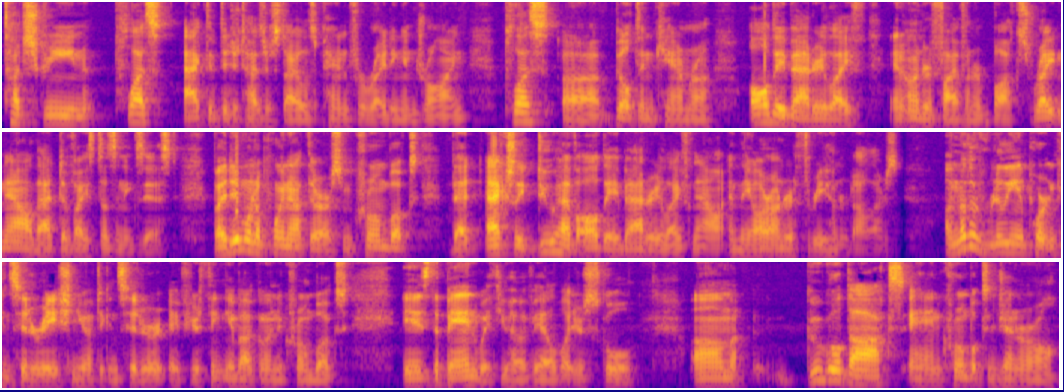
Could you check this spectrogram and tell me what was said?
touchscreen plus active digitizer stylus pen for writing and drawing plus uh, built-in camera all day battery life and under 500 bucks. Right now that device doesn't exist. But I did want to point out there are some Chromebooks that actually do have all day battery life now and they are under $300 Another really important consideration you have to consider if you're thinking about going to Chromebooks is the bandwidth you have available at your school. Um, Google Docs and Chromebooks in general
